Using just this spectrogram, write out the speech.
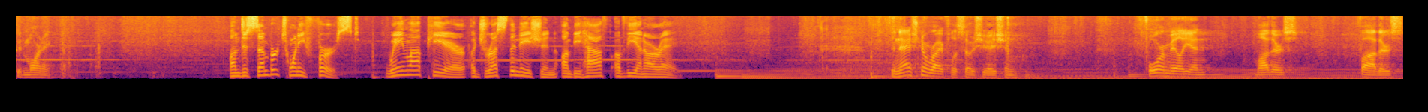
Good morning. On December 21st, Wayne LaPierre addressed the nation on behalf of the NRA. The National Rifle Association, 4 million mothers, fathers,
